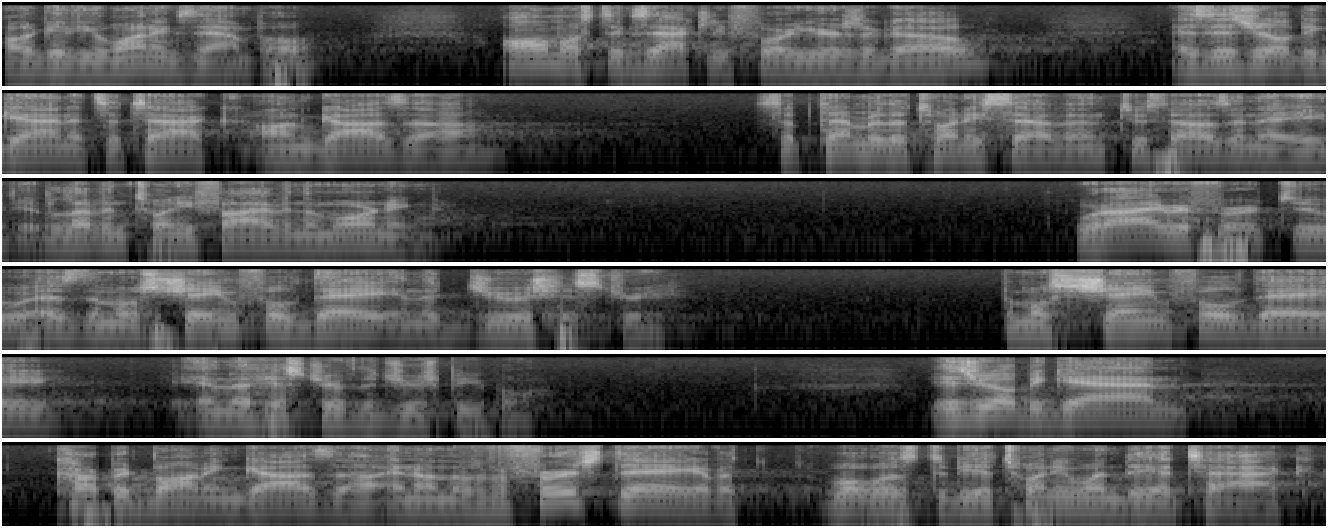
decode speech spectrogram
I'll give you one example. Almost exactly four years ago, as Israel began its attack on Gaza, September the 27th, 2008, at 11.25 in the morning, what I refer to as the most shameful day in the Jewish history. The most shameful day in the history of the Jewish people. Israel began carpet bombing Gaza, and on the first day of a, what was to be a 21 day attack,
